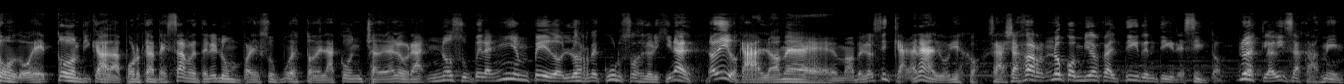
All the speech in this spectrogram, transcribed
Todo, eh, todo en picada, porque a pesar de tener un presupuesto de la concha de la lora, no supera ni en pedo los recursos del original. No digo que hagan lo mismo, pero sí que hagan algo, viejo. O sea, Jafar no convierta al tigre en tigrecito, no esclaviza a Jazmín,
